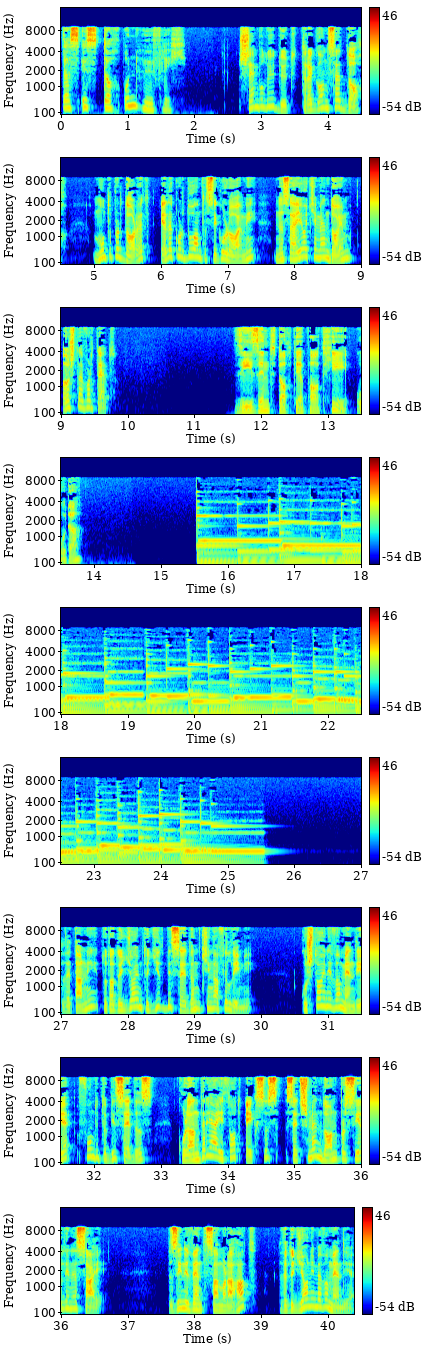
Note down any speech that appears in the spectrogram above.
Das ist doch unhöflich. Shembulli i dytë tregon se doch mund të përdoret edhe kur duam të sigurohemi nëse ajo që mendojmë është e vërtetë. Sie sind doch der Portier, oder? Dhe tani do ta dëgjojmë të gjithë bisedën që nga fillimi. Kushtojini vëmendje fundit të bisedës kur Andrea i thotë Eksës se ç'mendon për sjelljen e saj. Zini vend sa më rahat dhe dëgjoni me vëmendje.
